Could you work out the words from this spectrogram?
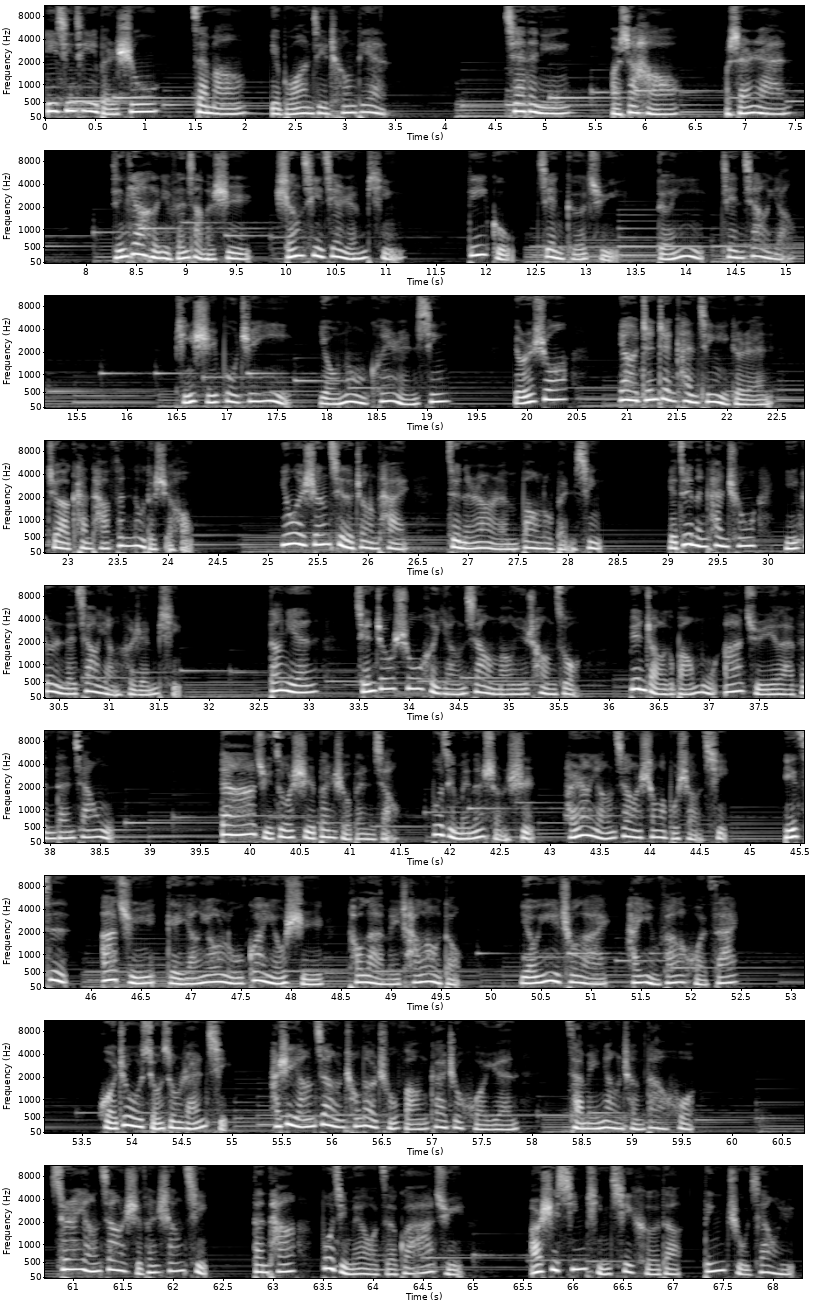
一星期一本书，再忙也不忘记充电。亲爱的您，晚上好，我是安然。今天要和你分享的是：生气见人品，低谷见格局，得意见教养。平时不知意，有怒亏人心。有人说，要真正看清一个人，就要看他愤怒的时候，因为生气的状态最能让人暴露本性。也最能看出一个人的教养和人品。当年钱钟书和杨绛忙于创作，便找了个保姆阿菊来分担家务。但阿菊做事笨手笨脚，不仅没能省事，还让杨绛生了不少气。一次，阿菊给羊油炉灌油时偷懒没插漏斗，油溢出来，还引发了火灾。火柱熊熊燃起，还是杨绛冲到厨房盖住火源。才没酿成大祸。虽然杨绛十分生气，但他不仅没有责怪阿菊，而是心平气和的叮嘱教育。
